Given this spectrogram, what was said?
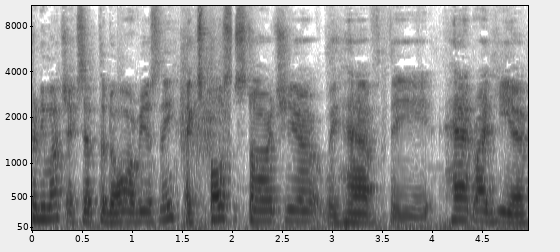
Pretty much, except the door, obviously. Exposed storage here. We have the head right here.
